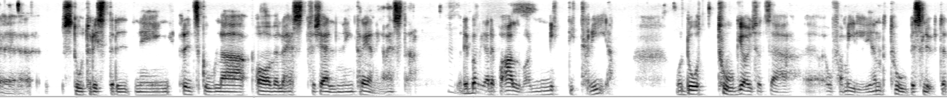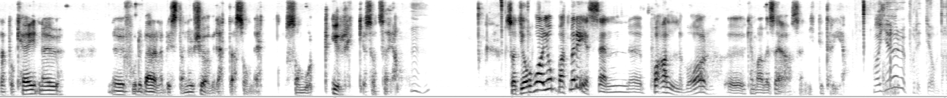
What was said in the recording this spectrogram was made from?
eh, stor turistridning, ridskola, avel och hästförsäljning, träning av hästar. Mm. Det började på allvar 93. Och då tog jag ju så att säga, eh, och familjen tog beslutet att okej okay, nu, nu får det bära eller brista, nu kör vi detta som, ett, som vårt yrke så att säga. Mm. Så att jag har jobbat med det sen eh, på allvar eh, kan man väl säga, sen 93. Vad gör du på ditt jobb då?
